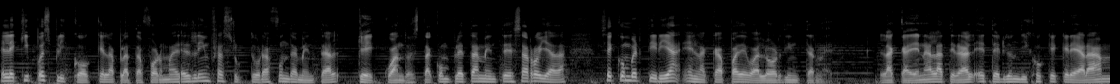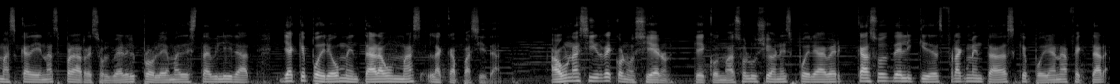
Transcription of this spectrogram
El equipo explicó que la plataforma es la infraestructura fundamental que, cuando está completamente desarrollada, se convertiría en la capa de valor de Internet la cadena lateral Ethereum dijo que creará más cadenas para resolver el problema de estabilidad, ya que podría aumentar aún más la capacidad. Aún así reconocieron que con más soluciones podría haber casos de liquidez fragmentadas que podrían afectar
